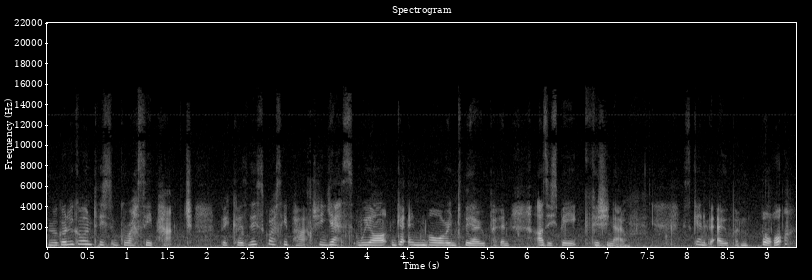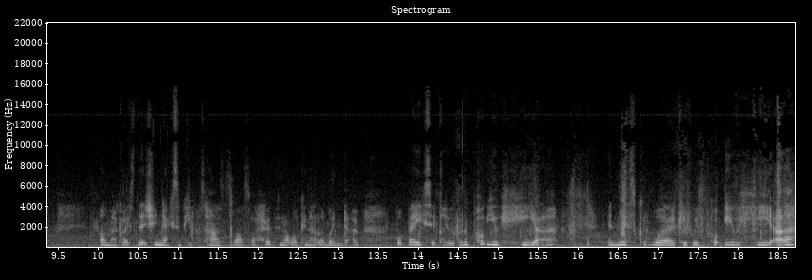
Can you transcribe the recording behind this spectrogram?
And we're going to go into this grassy patch because this grassy patch, yes, we are getting more into the open as we speak because, you know, it's getting a bit open. But, oh my God, it's literally next to people's houses as well. So I hope they're not looking out the window. But basically, we're going to put you here. And this could work if we put you here.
